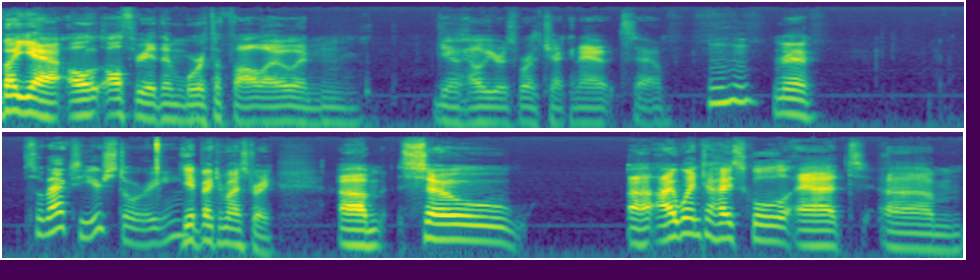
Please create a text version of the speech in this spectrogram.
but yeah, all, all three of them worth a follow, and you know, Hellier is worth checking out. So, Mm-hmm. yeah. So back to your story. Get back to my story. Um, so, uh, I went to high school at um,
